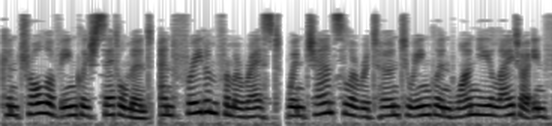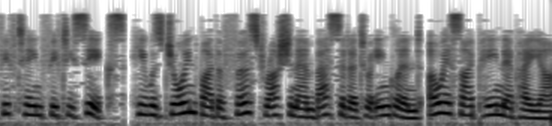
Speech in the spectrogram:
control of English settlement, and freedom from arrest. When Chancellor returned to England one year later in 1556, he was joined by the first Russian ambassador to England, Osip Nepeya.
